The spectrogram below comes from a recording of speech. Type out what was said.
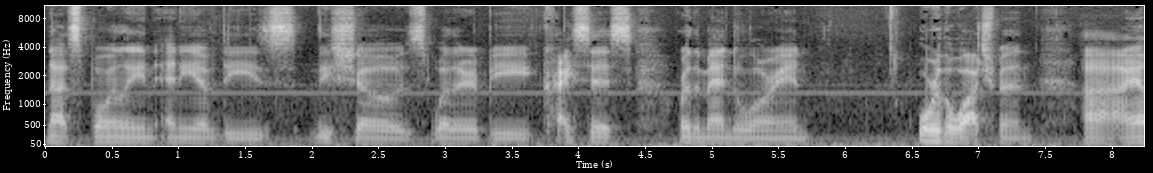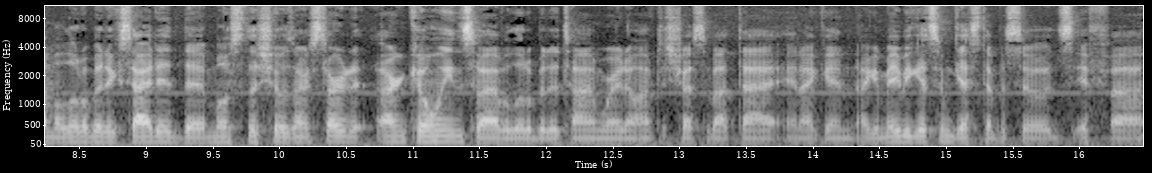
not spoiling any of these these shows, whether it be Crisis or The Mandalorian or The Watchmen. Uh, I am a little bit excited that most of the shows aren't started aren't going, so I have a little bit of time where I don't have to stress about that, and I can I can maybe get some guest episodes if uh,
